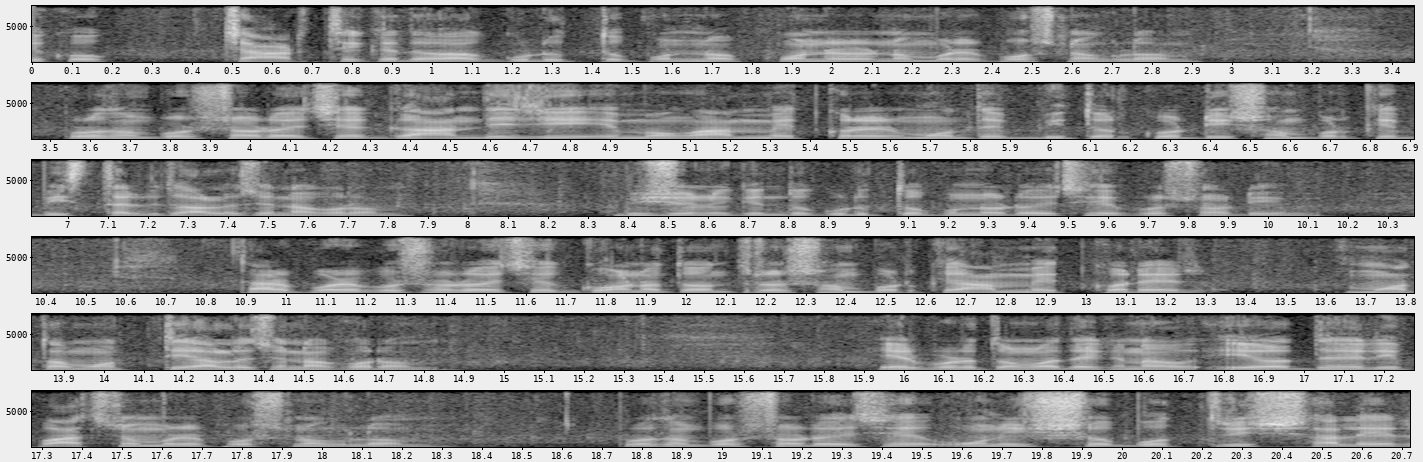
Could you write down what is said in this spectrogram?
একক চার থেকে দেওয়া গুরুত্বপূর্ণ পনেরো নম্বরের প্রশ্নগুলো। প্রথম প্রশ্ন রয়েছে, গান্ধীজি এবং আম্বেদকরের মধ্যে বিতর্কটি সম্পর্কে বিস্তারিত আলোচনা করো ভীষণই কিন্তু গুরুত্বপূর্ণ রয়েছে এই প্রশ্নটি। তারপরে প্রশ্ন রয়েছে, গণতন্ত্র সম্পর্কে আম্বেদকরের মতামতটি আলোচনা করো এরপরে তোমরা দেখে নাও, এই অধ্যায়েরই পাঁচ নম্বরের প্রশ্নগুলো। প্রথম প্রশ্ন রয়েছে, উনিশশো বত্রিশ সালের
